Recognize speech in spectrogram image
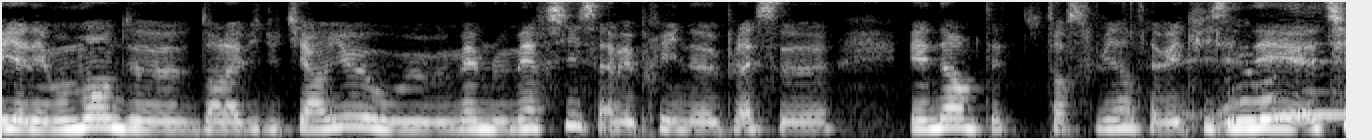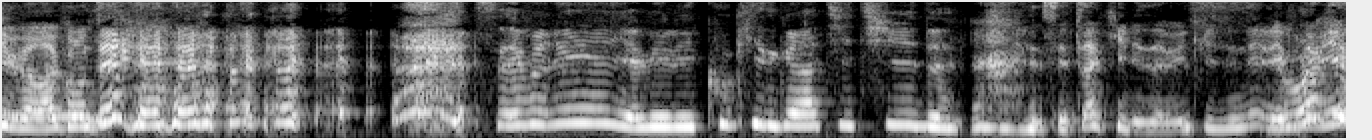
Et il y a des moments de, dans la vie du tiers-lieu où même le merci, ça avait pris une place euh, énorme. Peut-être tu t'en souviens, tu avais eh cuisiné, tu veux raconter C'est vrai, il y avait les cookies de gratitude. C'est toi qui les avais cuisinés, les premiers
